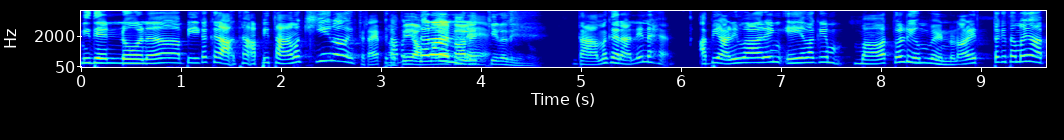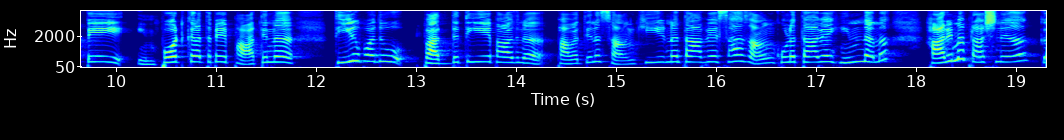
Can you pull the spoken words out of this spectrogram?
මි දෙන්න ඕන. අපි එක කරා අපි තාම කියනවා අම්මලා කරන්නේ කාලෙත් නෑ. කියලා තියෙනවා තාම කරන්නේ නැහැ. අපි අනිවාරෙන් ඒ වගේ මාවත්වලට යොම් වෙන්න අනිත්තක තමයි අපේ ඉම්පෝර්ට් කරත අපේ පාතින තීරපදු පද්ධතියේ පාදන පවතින සංකීර්ණතාවය සහ සංකුලතාවය හින්දම හරිම ප්‍රශ්නයක්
